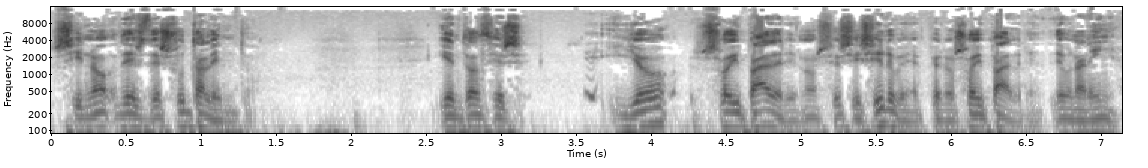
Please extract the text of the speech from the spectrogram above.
sino desde su talento. Y entonces, yo soy padre, no sé si sirve, pero soy padre de una niña.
